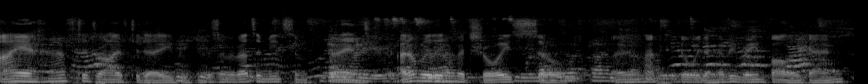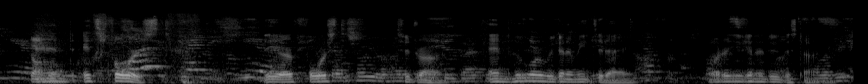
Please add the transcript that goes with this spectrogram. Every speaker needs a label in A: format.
A: I have to drive today because I'm about to meet some friends. I don't really have a choice, so I'll have to go with a heavy rainfall again, and it's forced. They are forced to drive. And who are we gonna meet today? What are you gonna do this time?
